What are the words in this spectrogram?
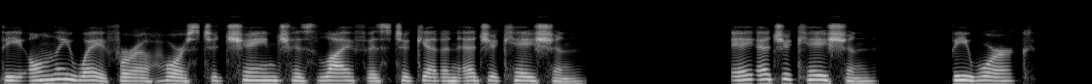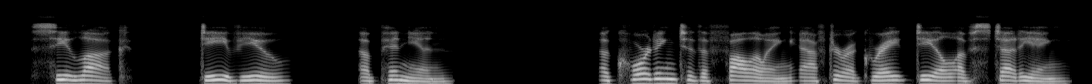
the only way for a horse to change his life is to get an education. A. Education B. Work C. Luck D. View Opinion According to the following after a great deal of studying,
